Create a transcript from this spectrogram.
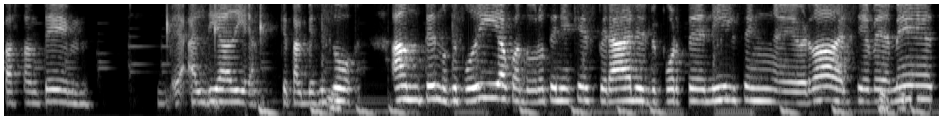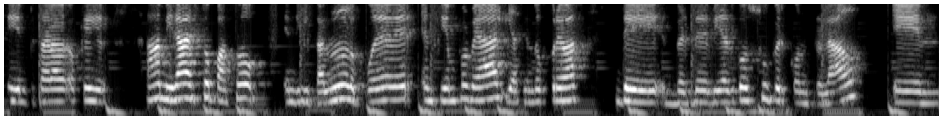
bastante eh, al día a día, que tal vez eso antes no se podía, cuando uno tenía que esperar el reporte de Nielsen, eh, ¿verdad? El cierre de mes y empezar a, ok, ah, mira, esto pasó. En digital uno lo puede ver en tiempo real y haciendo pruebas de, de riesgo súper controlado. Em,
